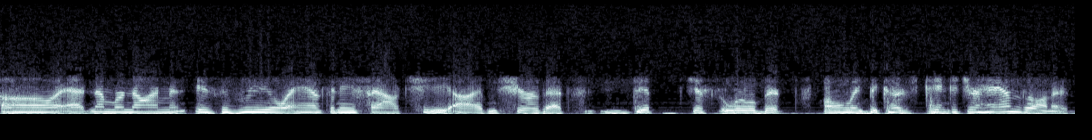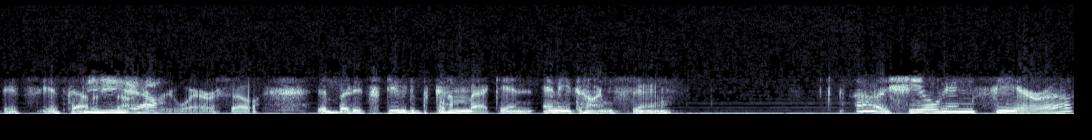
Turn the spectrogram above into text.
Uh, at number nine is the real Anthony Fauci. I'm sure that's dipped just a little bit, only because you can't get your hands on it. It's it's out of stock Yeah. everywhere. So, but it's due to come back in anytime soon. Uh, Shielding Sierra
